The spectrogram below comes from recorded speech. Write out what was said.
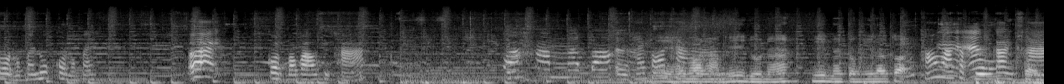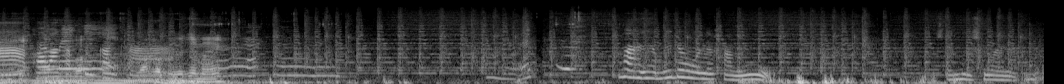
กดลงไปลูกกดลงไป เอ้ย กดเบาๆสิคะ พอทำมาปะเออให้พ่อนี่ให้ทำพ่อทำนี่ดูนะ นี่นะตรงนี้แล้วก็พ่อวางกับพื้นก่อนค่ะพ่อวางกับพื้นก่อนค่ะวางกับพื้นใช่ไหมวางยังไม่โดนเลยค่ะลูกใช้มือช่วยแหละนิดนึง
